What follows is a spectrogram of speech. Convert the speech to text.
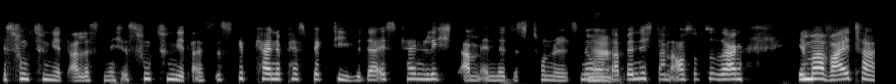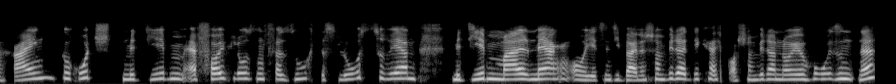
es funktioniert alles nicht. Es funktioniert alles. Es gibt keine Perspektive. Da ist kein Licht am Ende des Tunnels. Ne? Ja. Und da bin ich dann auch sozusagen immer weiter reingerutscht, mit jedem erfolglosen Versuch, das loszuwerden, mit jedem Mal merken, oh, jetzt sind die Beine schon wieder dicker, ich brauche schon wieder neue Hosen, ne?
